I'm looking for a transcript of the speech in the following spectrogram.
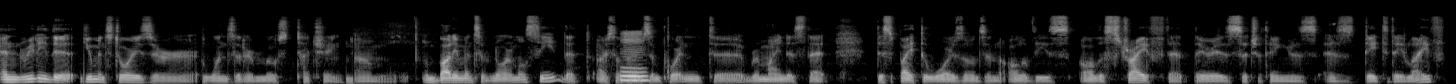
and really the human stories are the ones that are most touching um, embodiments of normalcy that are sometimes mm. important to remind us that despite the war zones and all of these all the strife that there is such a thing as as day-to-day life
